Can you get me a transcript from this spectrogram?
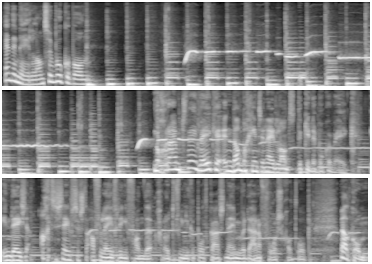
en de Nederlandse Boekenbon. Ruim twee weken en dan begint in Nederland de Kinderboekenweek. In deze 78ste aflevering van de Grote Vriendelijke Podcast nemen we daar een voorschot op. Welkom,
